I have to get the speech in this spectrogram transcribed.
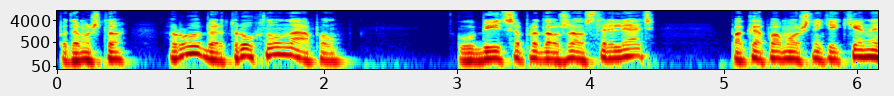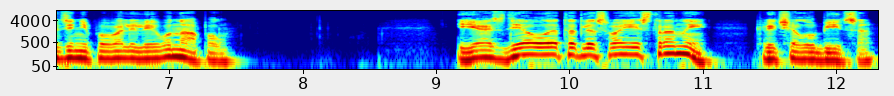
потому что Роберт рухнул на пол. Убийца продолжал стрелять, пока помощники Кеннеди не повалили его на пол. «Я сделал это для своей страны!» — кричал убийца.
